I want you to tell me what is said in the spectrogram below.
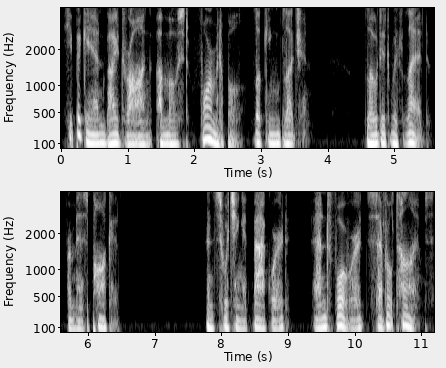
He began by drawing a most formidable looking bludgeon, loaded with lead, from his pocket, and switching it backward and forward several times,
